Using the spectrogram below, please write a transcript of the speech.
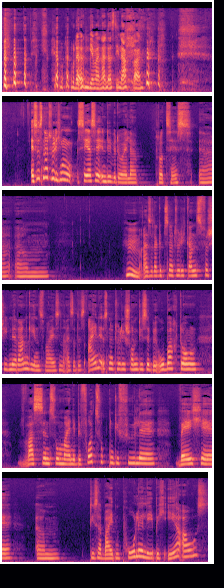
oder irgendjemand anders, die Nachbarn. Es ist natürlich ein sehr, sehr individueller Prozess. Ja, ähm, hm, also da gibt es natürlich ganz verschiedene Herangehensweisen. Also das eine ist natürlich schon diese Beobachtung, was sind so meine bevorzugten Gefühle, welche ähm, dieser beiden Pole lebe ich eher aus.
